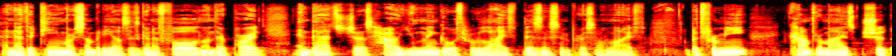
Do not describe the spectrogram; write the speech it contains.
another team or somebody else is going to fold on their part. And that's just how you mingle through life, business, and personal life. But for me, Compromise should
